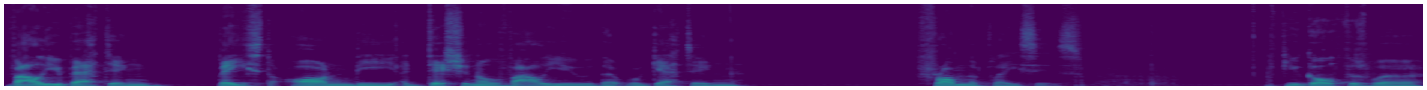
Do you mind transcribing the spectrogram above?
value betting based on the additional value that we're getting from the places. A few golfers were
